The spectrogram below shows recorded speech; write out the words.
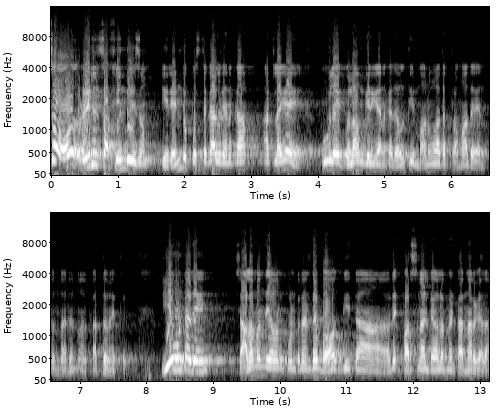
సో రిల్స్ ఆఫ్ హిందూయిజం ఈ రెండు పుస్తకాలు కనుక అట్లాగే పూలే గులాంగిరి కనుక చదివితే మనువాద ప్రమాదం ఎంత ఉందని నాకు అర్థమవుతుంది. ఏముంటుంది? చాలామంది ఏమనుకుంటారంటే భగవద్గీత అదే పర్సనల్ డెవలప్మెంట్ అన్నారు కదా.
